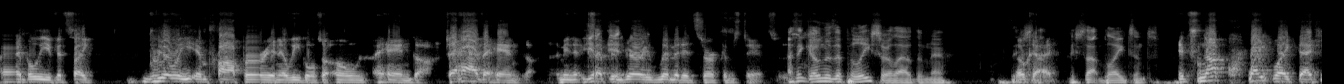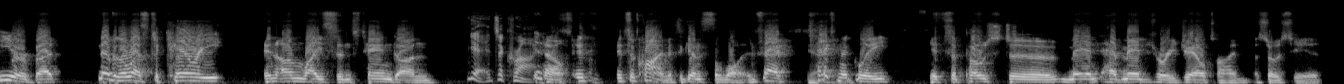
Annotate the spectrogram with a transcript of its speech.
I- I believe it's like really improper and illegal to own a handgun, to have a handgun. I mean, except in very limited circumstances. I think only the police are allowed them now. It's Okay. that- it's that blatant. It's not quite like that here, but nevertheless, to carry an unlicensed handgun, Yeah, it's a crime. you know, it, it's a crime. It's against the law. In fact, Yeah. technically, it's supposed to man, have mandatory jail time associated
